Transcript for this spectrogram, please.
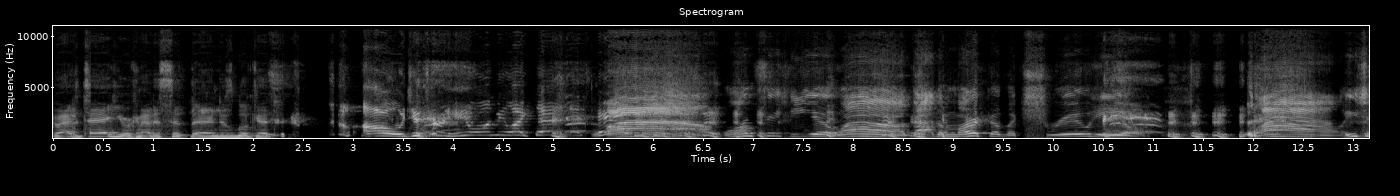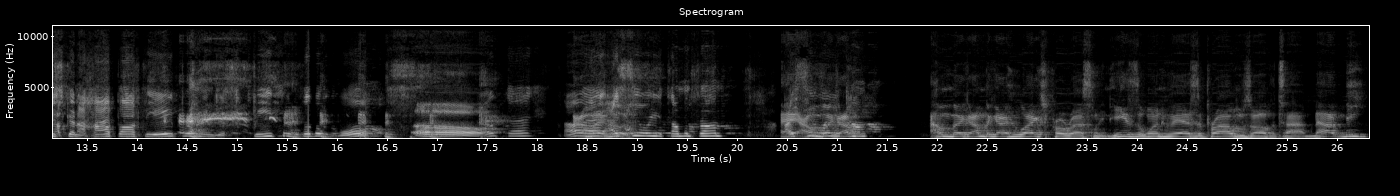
Do I have to tag you, or can I just sit there and just look at you? Oh, would you turn heel on me like that? That's wow, once a heel. Wow, that the mark of a true heel. Wow, he's just gonna hop off the apron and just feed it to the walls. Oh, okay, all right. I see where you're coming from. I see where you're coming. I'm like I'm the guy who likes pro wrestling. He's the one who has the problems all the time, not me.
